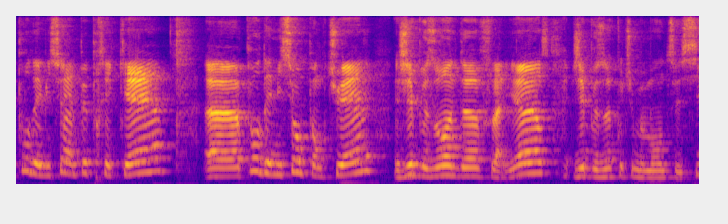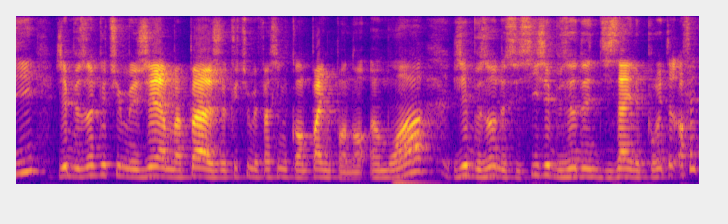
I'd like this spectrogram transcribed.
pour des missions un peu précaires, euh, pour des missions ponctuelles. J'ai besoin d'un flyers, j'ai besoin que tu me montres ceci, j'ai besoin que tu me gères ma page, que tu me fasses une campagne pendant un mois, j'ai besoin de ceci, j'ai besoin d'un design pour... En fait,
